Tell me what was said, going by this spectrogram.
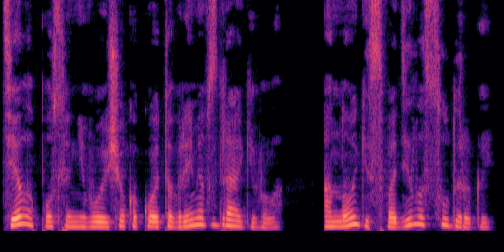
Тело после него еще какое-то время вздрагивало, а ноги сводило судорогой.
